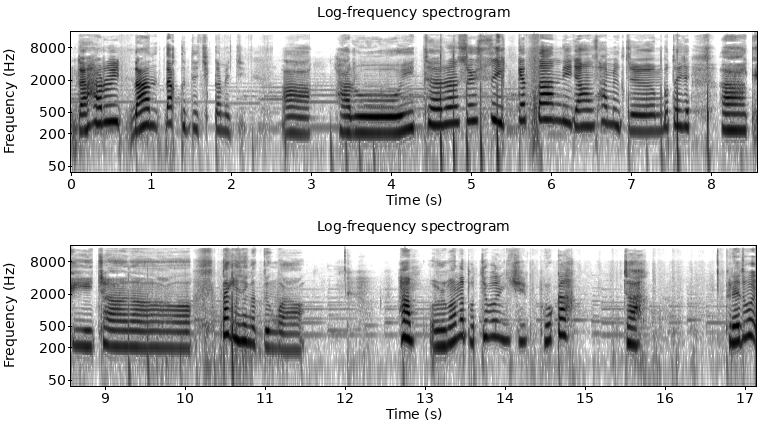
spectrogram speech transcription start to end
일단 하루 이, 난 딱 그때 직감했지. 아, 하루 이틀은 쓸 수 있겠다 근데 이제 한 3일쯤부터 이제 아 귀찮아 딱 이 생각 든 거야 함 얼마나 버텨보는지 볼까 자 그래도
